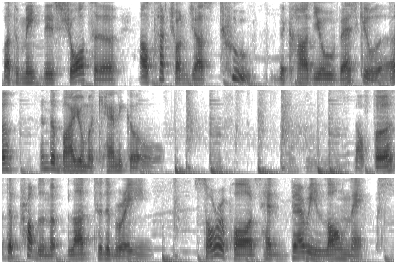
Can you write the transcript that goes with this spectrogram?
but to make this shorter, I'll touch on just two the cardiovascular and the biomechanical. Now, first, the problem of blood to the brain. Sauropods had very long necks.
